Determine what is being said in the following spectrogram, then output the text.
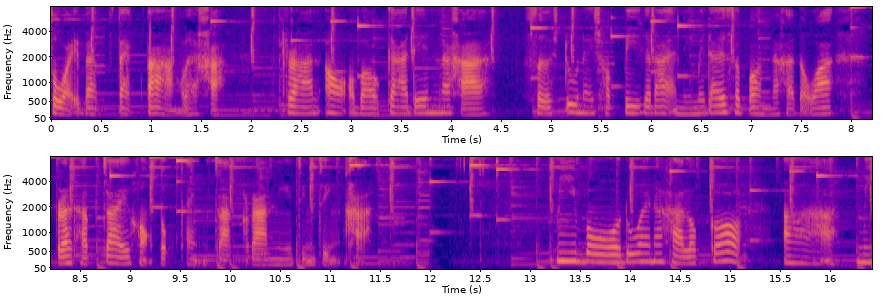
สวยแบบแตกต่างเลยค่ะ ร้าน All About Garden นะคะ search ดูใน Shopee ก็ได้อันนี้ไม่ได้ spon นะคะ แต่ว่าประทับใจของตกแต่งจากร้านนี้จริง ๆ ค่ะ มีโบด้วยนะคะ แล้วก็มี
